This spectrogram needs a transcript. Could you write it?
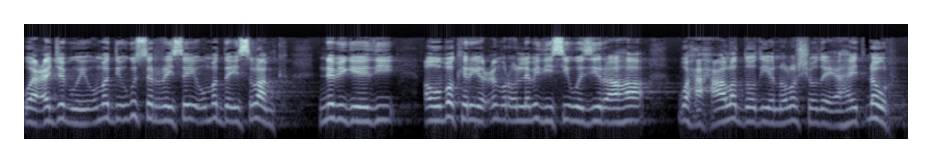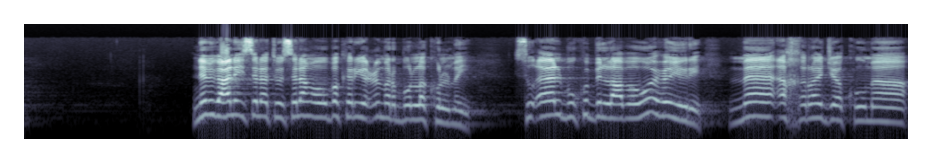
waa cajab weeye ummaddii ugu sarraysay ummadda islaamka nebigeedii abubakar iyo cumar oo labadiisii wasiir ahaa waxa xaaladooda iyo noloshooda ay ahayd dhowr. Nebiga calayhi salaatu wasalaam abubakar iyo cumar buu la kulmay. Su'aal buu ku bilaabo wuxuu yidhi maa akhrajakumaa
